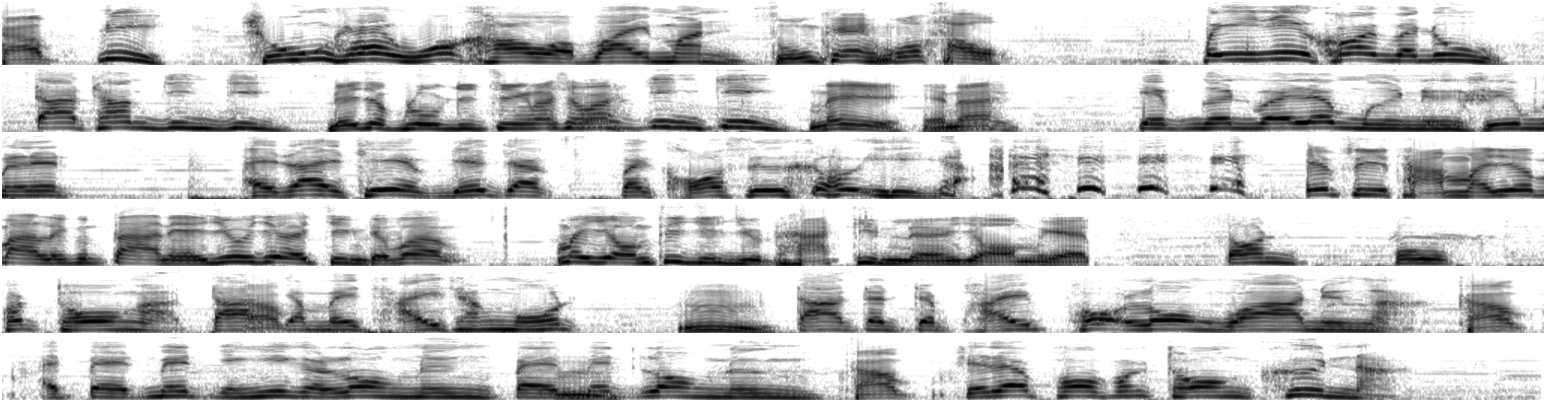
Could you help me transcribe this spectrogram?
ครับ นี่สูงแค่หัวเข่าอะใบมัน สูงแค่หัวเข่าปีนี้ค่อยมาดูตาทำจริงเดี๋ยวจะปลูกจริงๆแล้วๆใช่ไหมจริงนี่เห็นไหมๆเก็บเงินไว้แล้วมือหนึ่งซื้อเมล็ด ไอ้ไร่เทพเดี๋ยวจะไปขอซื้อเขาอีกอะเอฟซีถามมาเยอะมากเลยคุณตาเนี่ยอายุเยอะจริงแต่ว่าไม่ยอมที่จะหยุดหากินเลยยอมแก ตอนปลูกฟักทองอะ ตาครับ จะไม่ไถทั้งหมด อืมตาจะจะไถเพาะร่องวาหนึ่งอะ ครับ ไอ้แปดเม็ดอย่างนี้ก็ร่องหนึ่งแปดอืม เม็ดร่องหนึ่งครับ เสร็จแล้วพอฟักทองขึ้นน่ะ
